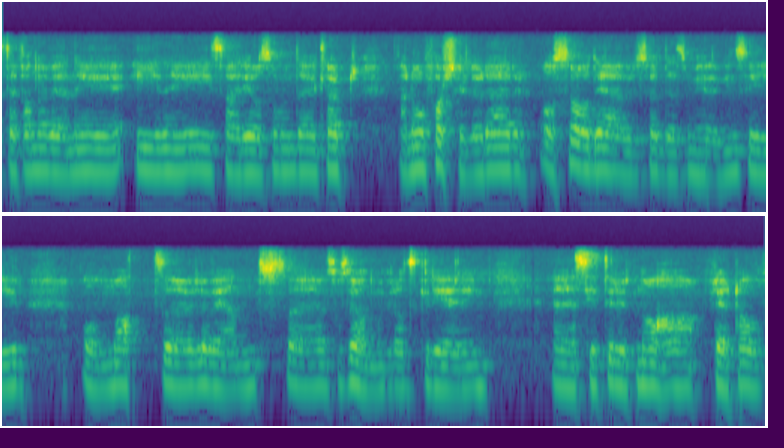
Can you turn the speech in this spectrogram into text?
Stefan Löfven i, i, i, Sverige også. men Det er klart det er noen forskjeller der også. og Det er vel det som Jørgen sier om at Löfvens sosialdemokratiske regjering sitter uten å ha flertall,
